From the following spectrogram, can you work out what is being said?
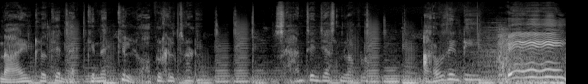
నా ఇంట్లోకి నక్కి నక్కి లోపలికి వెళ్తున్నాడు. శాంతి ఏం చేస్తుంది లోపల? అరవదేంటి? ఏయ్!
